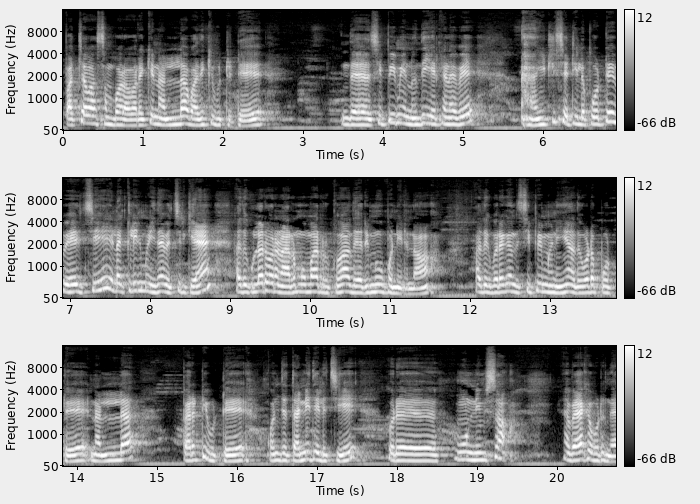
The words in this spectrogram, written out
பச்சை வாசம் போகிற வரைக்கும் நல்லா வதக்கி விட்டுட்டு இந்த சிப்பி மீன் வந்து ஏற்கனவே இட்லி சட்டியில் போட்டு வேவிச்சு எல்லாம் க்ளீன் பண்ணி தான் வச்சுருக்கேன். அதுக்குள்ளார ஒரு நரம்பு மாதிரி இருக்கும். அதை ரிமூவ் பண்ணிடணும். அதுக்கு பிறகு அந்த சிப்பி மணியும் அதோட போட்டு நல்லா பிரட்டி விட்டு கொஞ்சம் தண்ணி தெளித்து ஒரு மூணு நிமிஷம் வேக விடுங்க.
